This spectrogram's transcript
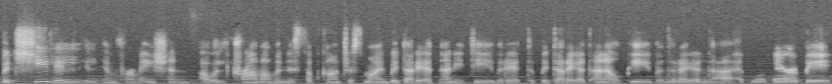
بتشيل ال information أو ال trauma من ال subconscious mind بطريقة NAT بطريقه NLP بطريقة hypnotherapy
